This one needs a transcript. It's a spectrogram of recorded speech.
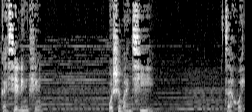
感谢聆听，我是晚琪，再会。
